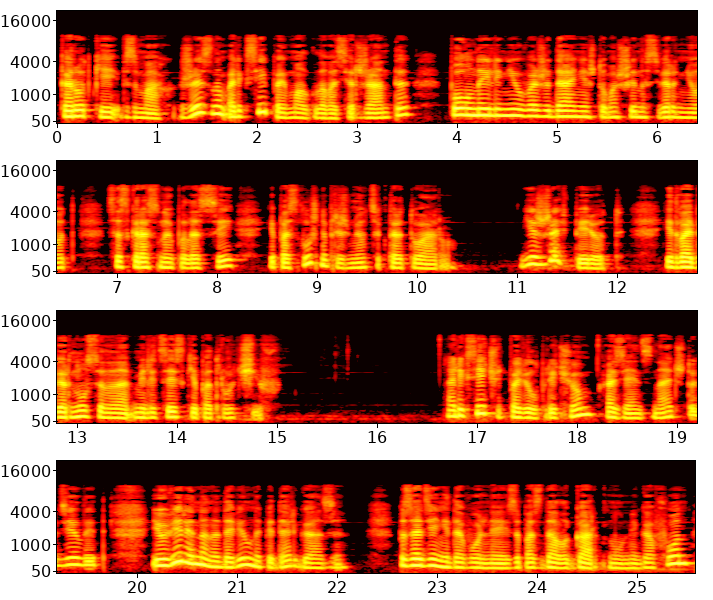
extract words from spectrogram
Короткий взмах жезлом Алексей поймал глава сержанта, полное ленивого ожидания, что машина свернет со скоростной полосы и послушно прижмется к тротуару. «Езжай вперед!» — едва обернулся на милицейский патруль Чиф. Алексей чуть повел плечом, хозяин знает, что делает, и уверенно надавил на педаль газа. Позади недовольный запоздало гаркнул мегафон,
